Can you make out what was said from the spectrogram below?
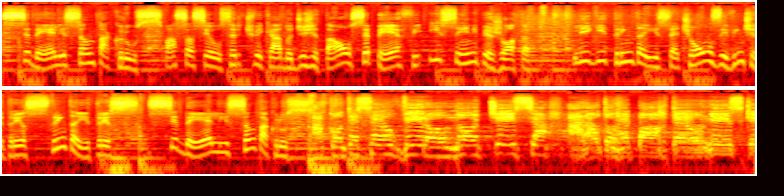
CDL Santa Cruz. Faça seu certificado digital, CPF e CNPJ. Ligue 3711 2333. CDL Santa Cruz. Aconteceu, virou notícia. Arauto Repórter Unisque.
